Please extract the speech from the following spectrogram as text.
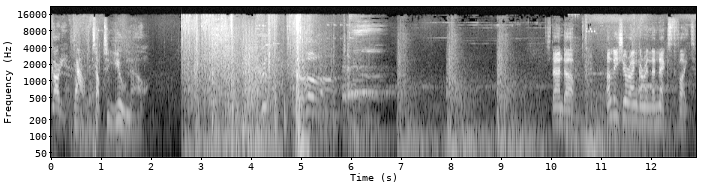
Guardian down. It's up to you now. Stand up. Unleash your anger in the next fight.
